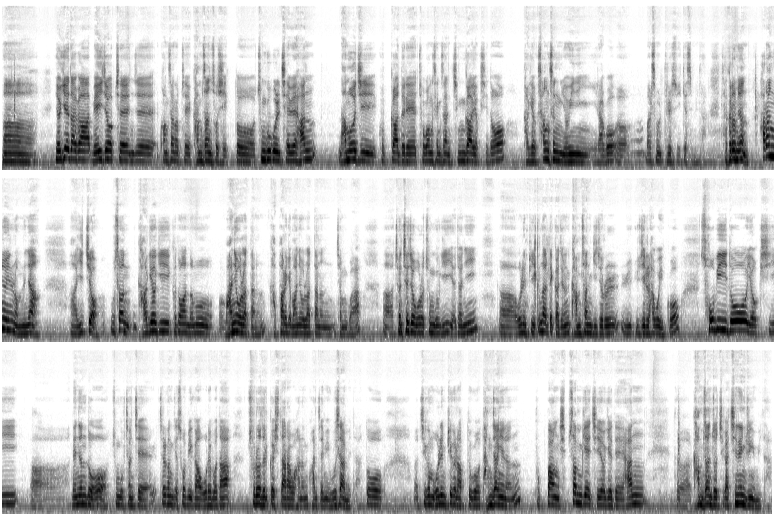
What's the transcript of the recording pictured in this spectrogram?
어, 여기에다가 메이저 업체 이제 광산업체의 감산 소식 또 중국을 제외한 나머지 국가들의 조광 생산 증가 역시도 가격 상승 요인이라고 어, 말씀을 드릴 수 있겠습니다. 자, 그러면 하락 요인은 없느냐? 아, 있죠. 우선 가격이 그동안 너무 많이 올랐다는, 가파르게 많이 올랐다는 점과 어, 전체적으로 중국이 여전히 어, 올림픽이 끝날 때까지는 감산 기조를 유지를 하고 있고 소비도 역시 어, 내년도 중국 전체 철강제 소비가 올해보다 줄어들 것이다라고 하는 관점이 우세합니다. 또 어, 지금 올림픽을 앞두고 당장에는 북방 13개 지역에 대한 그 감산 조치가 진행 중입니다.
